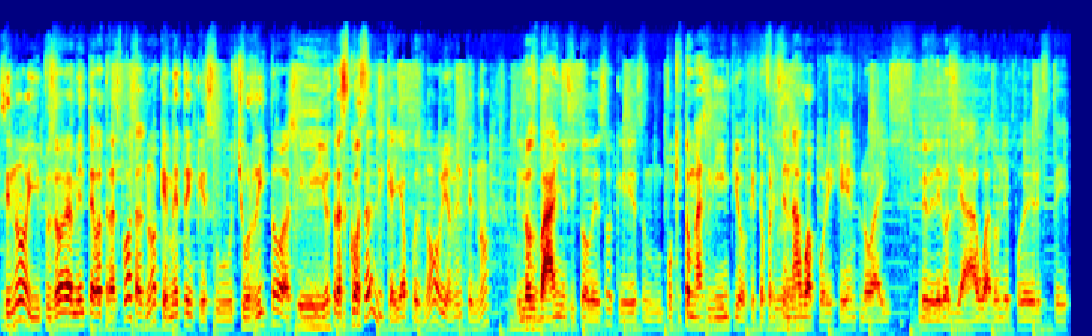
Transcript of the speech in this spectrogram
Sí, ¿no? Y pues obviamente otras cosas, ¿no? Que meten que su churrito así y otras cosas y que allá pues no, obviamente, ¿no? Los baños y todo eso, que es un poquito más limpio, que te ofrecen agua, por ejemplo, hay bebederos de agua donde poder este,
